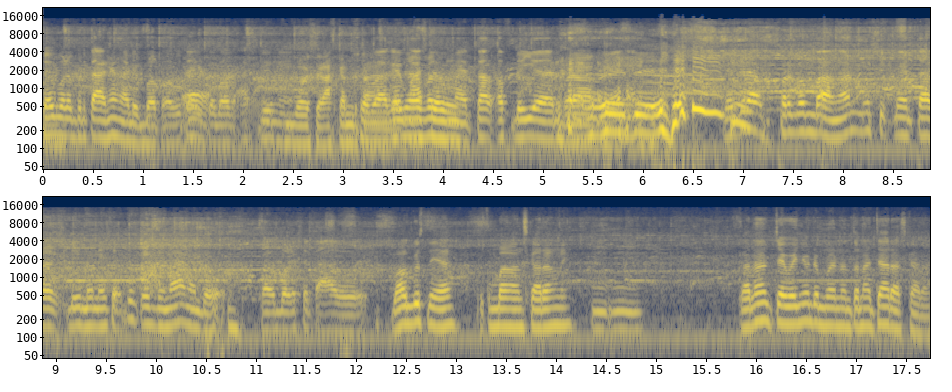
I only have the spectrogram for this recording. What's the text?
saya boleh bertanya nggak ada bapak udah ke bapak asli nih Bos silahkan sebagai master metal of the year Wede. Kira-kira perkembangan musik metal di Indonesia itu kayak gimana tuh? Kalau boleh saya tahu. Bagus nih ya perkembangan sekarang nih. Mm-mm. Karena ceweknya udah mulai nonton acara sekarang.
